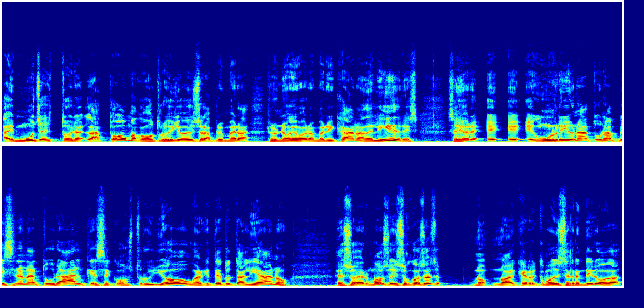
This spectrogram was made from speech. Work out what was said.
hay mucha historia. La toma, cuando Trujillo hizo la primera reunión iberoamericana de líderes. Señores, eh, eh, en un río una piscina natural que se construyó, un arquitecto italiano. Eso es hermoso y son cosas no, no hay que, como dice, rendir oda,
